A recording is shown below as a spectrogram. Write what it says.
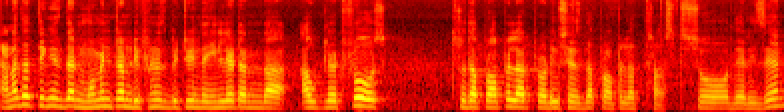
another thing is that momentum difference between the inlet and the outlet flows through the propeller produces the propeller thrust. So, there is a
